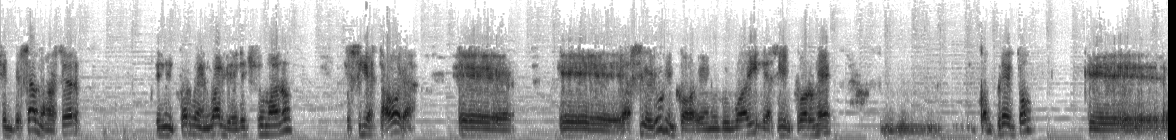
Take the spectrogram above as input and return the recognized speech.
empezamos a hacer el informe anual de derechos humanos que sigue hasta ahora. Eh, ha sido el único en Uruguay y así informe mm, completo que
